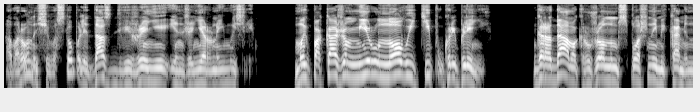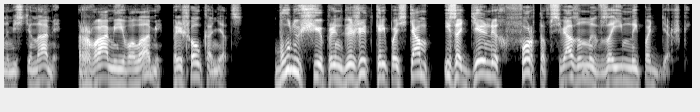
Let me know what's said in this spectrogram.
Оборона Севастополя даст движение инженерной мысли. Мы покажем миру новый тип укреплений. Городам, окруженным сплошными каменными стенами, рвами и валами, пришел конец. Будущее принадлежит крепостям из отдельных фортов, связанных взаимной поддержкой.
